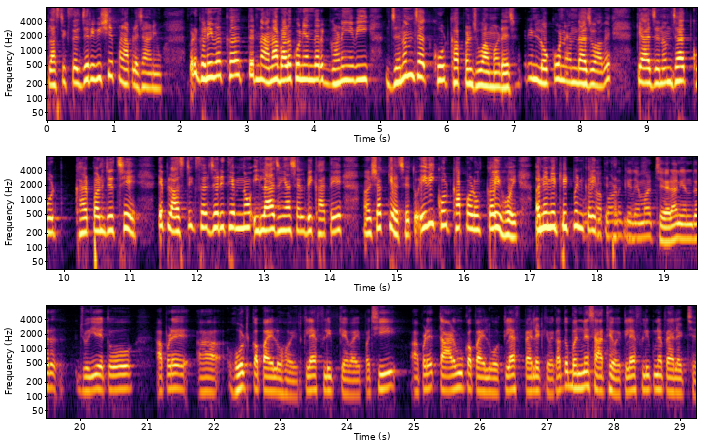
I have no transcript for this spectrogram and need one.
પ્લાસ્ટિક સર્જરી વિશે પણ આપણે જાણ્યું. પણ ઘણી વખત નાના બાળકોની અંદર ઘણી એવી જન્મજાત ખોડખાપ પણ જોવા મળે છે. લોકોને અંદાજો આવે કે આ જન્મજાત ખોડ ખાપણ જે છે એ પ્લાસ્ટિક સર્જરીથી એમનો ઈલાજ અહીંયા શેલ્બી ખાતે શક્ય છે. તો એવી ખોટ ખાપણો કઈ હોય અને એની ટ્રીટમેન્ટ કઈ રીતે પણ થતી કે જેમાં ચહેરાની અંદર જોઈએ તો આપણે આ હોઠ કપાયેલો હોય ક્લેફ લિપ કહેવાય પછી આપણે તાળવું કપાયેલું હોય ક્લેફ પેલેટ કહેવાય કાં તો બંને સાથે હોય ક્લેફ લિપ ને પેલેટ છે.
